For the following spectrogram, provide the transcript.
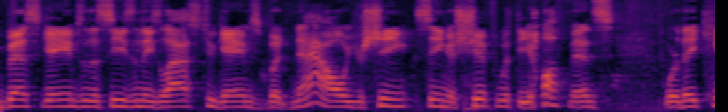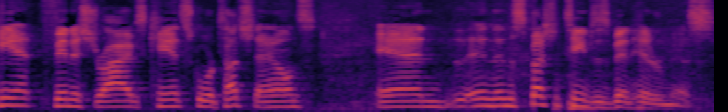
best games of the season, these last two games. But now you're seeing, seeing a shift with the offense where they can't finish drives, can't score touchdowns. And, and then the special teams has been hit or miss.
